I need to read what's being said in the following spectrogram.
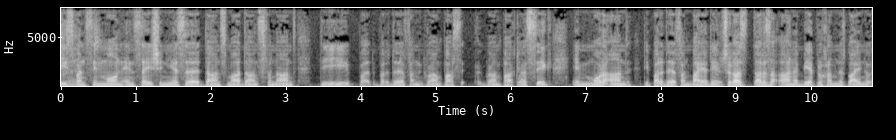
Is van Simon en sy Chinese dansmaat dans vanaand die parade van Grandpa Grandpa Classic en môre aand die parade van Bayader. So daar's daar is 'n ander B-program dis baie no,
